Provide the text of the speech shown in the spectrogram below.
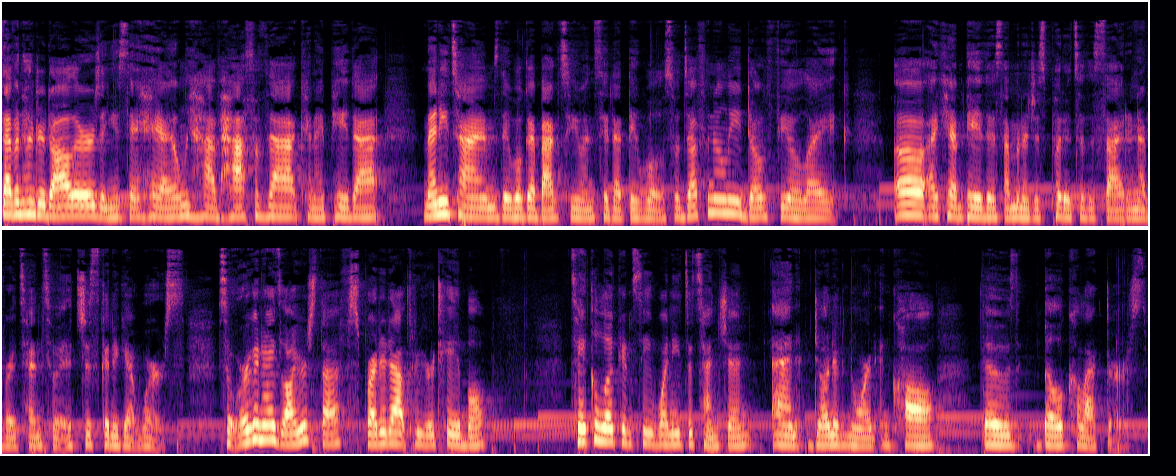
$700 and you say, hey, I only have half of that, can I pay that? Many times they will get back to you and say that they will. So definitely don't feel like, oh, I can't pay this. I'm going to just put it to the side and never attend to it. It's just going to get worse. So organize all your stuff, spread it out through your table. Take a look and see what needs attention and don't ignore it and call those bill collectors.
